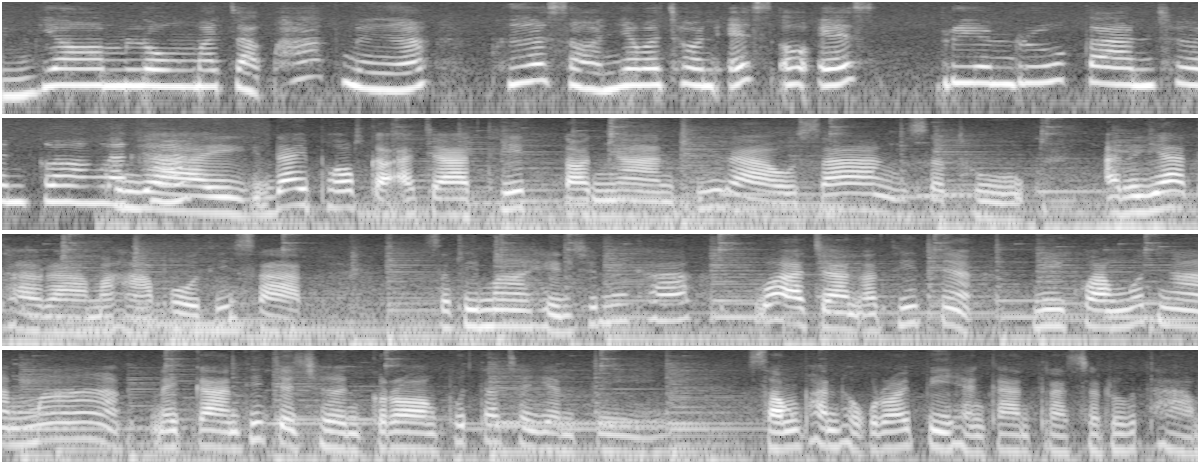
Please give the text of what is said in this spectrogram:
ถึงยอมลงมาจากภาคเหนือ เพื่อสอนเยาวชน SOS เรียนรู้การเชิญกลองคุล่ะณคะยายได้พบกับอาจารย์ทิศตอนงานที่เราสร้างสถูปอริยธารามหาโพธิสัตว์สติมาเห็นใช่ไหมคะ ว่าอาจารย์อาทิตย์เนี่ยมีความงดงามมากในการที่จะเชิญกรองพุทธชยันตี 2,600 ปีแห่งการตรัสรู้ธรรม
